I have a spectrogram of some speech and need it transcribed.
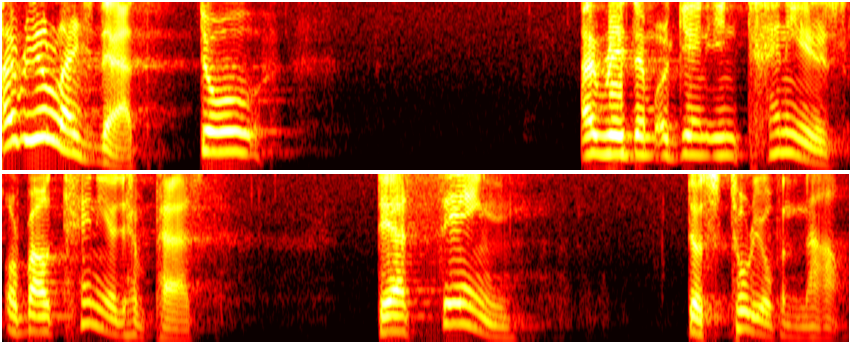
I realized that, though I read them again in 10 years, about 10 years have passed, they are saying the story of now.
